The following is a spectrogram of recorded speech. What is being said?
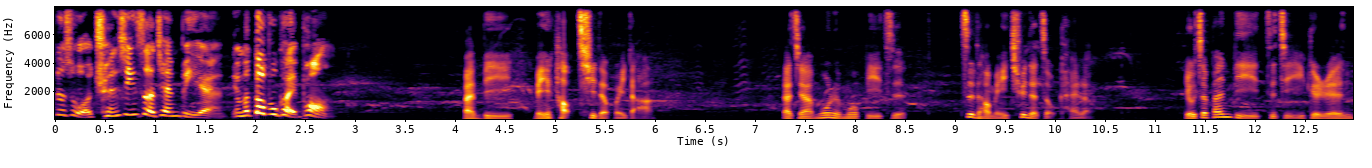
这是我全新色铅笔耶，你们都不可以碰。斑比没好气的回答。大家摸了摸鼻子，自讨没趣的走开了，留着斑比自己一个人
